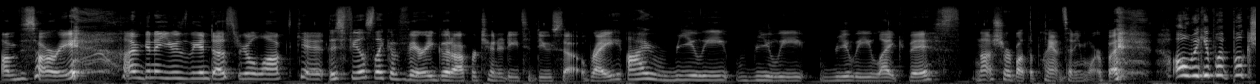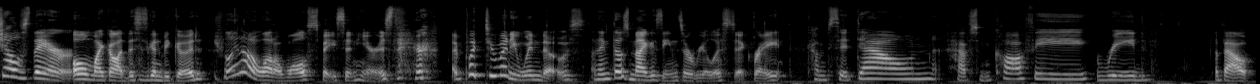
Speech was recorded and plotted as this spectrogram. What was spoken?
I'm sorry. I'm gonna use the industrial loft kit. This feels like a very good opportunity to do so, right? I really, really, really like this. Not sure about the plants anymore, but oh, we can put bookshelves there. Oh my god, this is gonna be good. There's really not a lot of wall space in here, is there? I put too many windows. I think those magazines are realistic, right? Come sit down, have some coffee, read about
